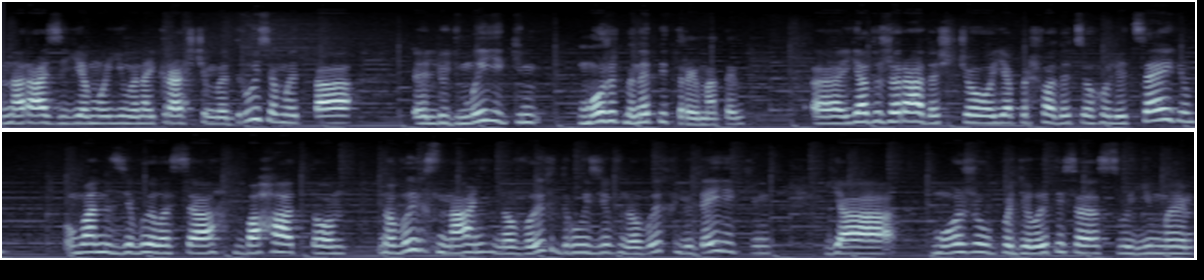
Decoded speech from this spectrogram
наразі є моїми найкращими друзями та людьми, які можуть мене підтримати. Е, я дуже рада, що я прийшла до цього ліцею. У мене з'явилося багато нових знань, нових друзів, нових людей, яким я можу поділитися своїми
